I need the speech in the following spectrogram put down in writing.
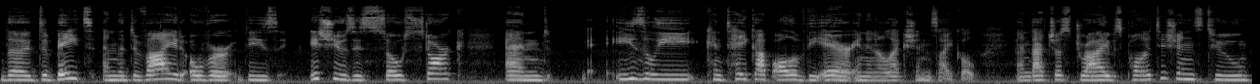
the debate and the divide over these issues is so stark and easily can take up all of the air in an election cycle. And that just drives politicians to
